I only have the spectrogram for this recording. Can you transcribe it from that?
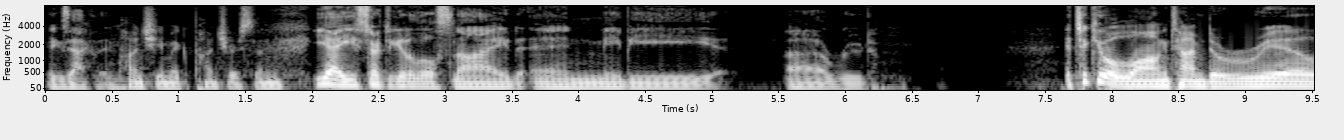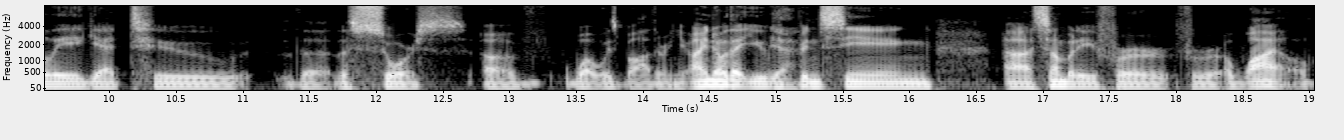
exactly Punchy McPuncherson. yeah you start to get a little snide and maybe uh, rude It took you a long time to really get to the the source of what was bothering you. I know that you've Yeah. been seeing uh, somebody for for a while,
